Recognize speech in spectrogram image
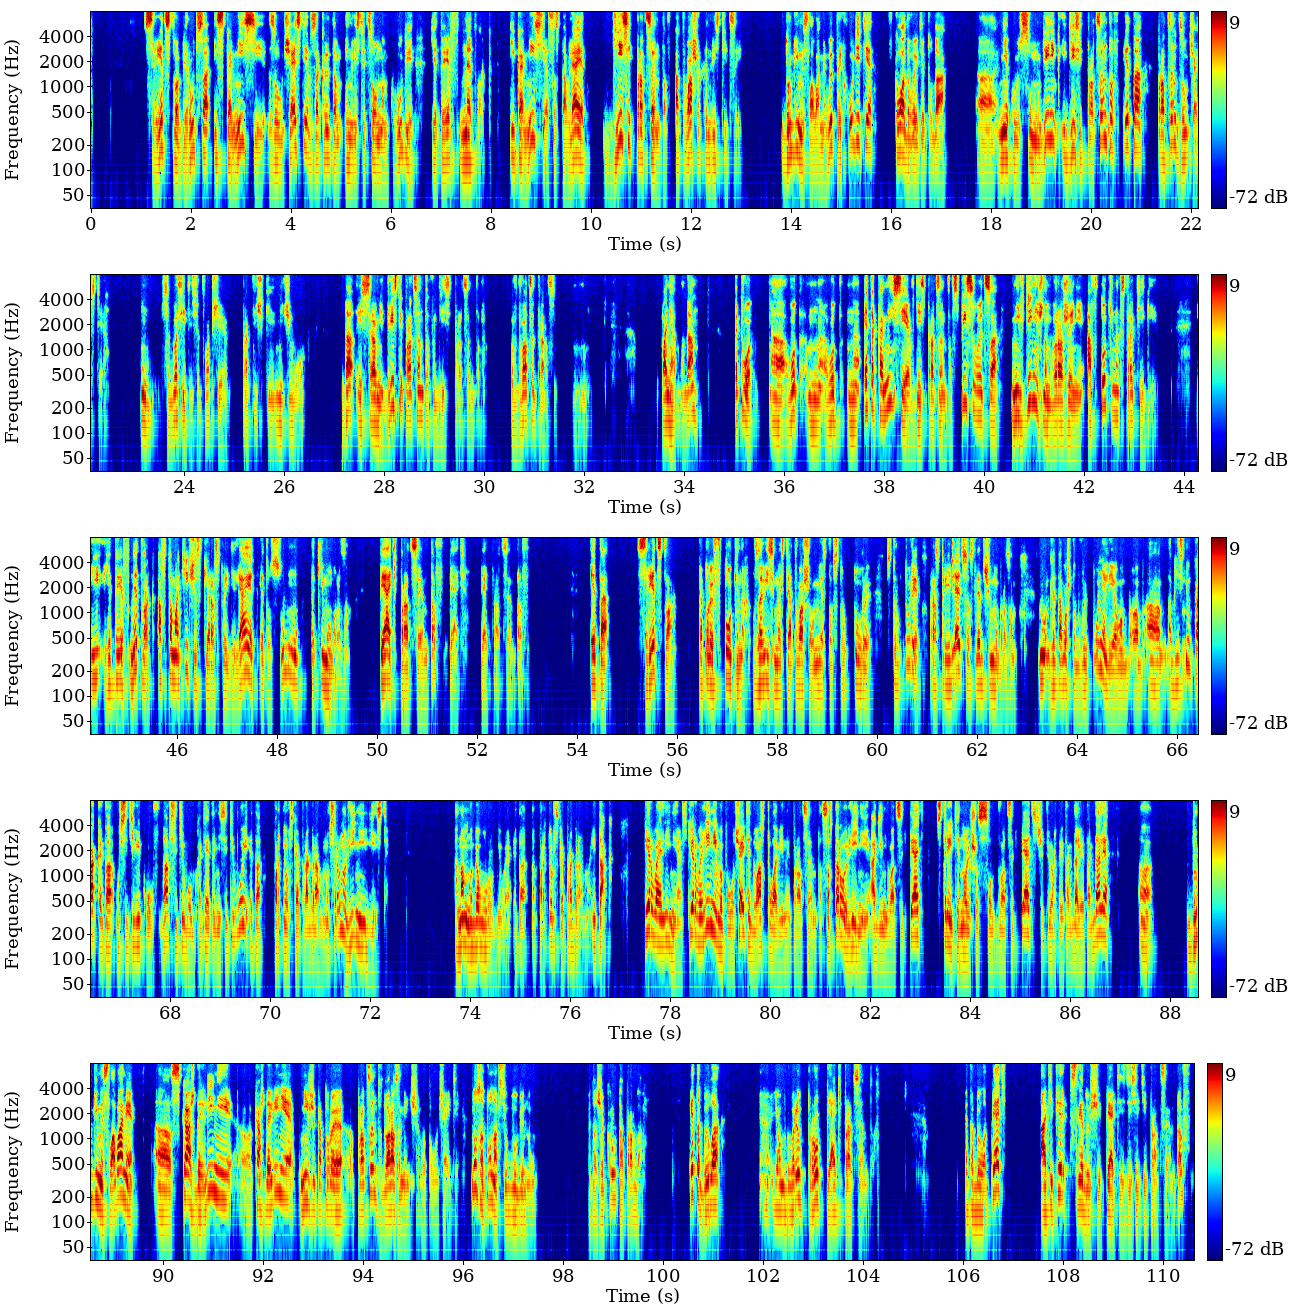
Средства берутся из комиссии за участие в закрытом инвестиционном клубе ETF Network. И комиссия составляет 10% от ваших инвестиций. Другими словами, вы приходите, вкладываете туда э, некую сумму денег, и 10% это процент за участие. Ну, согласитесь, это вообще практически ничего. Да, если сравнить 200% и 10% в 20 раз. Понятно, да? Так вот, а, вот, вот эта комиссия в 10% списывается не в денежном выражении, а в токенах стратегии. И ETF Network автоматически распределяет эту сумму таким образом. 5%, 5, 5% это средства, которые в токенах, в зависимости от вашего места в структуре, структуре распределяются следующим образом. Ну, для того, чтобы вы поняли, я вам а, объясню, как это у сетевиков, да, в сетевом. Хотя это не сетевой, это партнерская программа, но все равно линии есть. Она многоуровневая, это партнерская программа. Итак, Первая линия. С первой линии вы получаете 2,5%. Со второй линии 1,25%, с третьей 0,625, с четвертой и так далее, и так далее. А, другими словами, а, с каждой линии, а, каждая линия, ниже которой процент в два раза меньше вы получаете. Но зато на всю глубину. Это же круто, правда? Это было, я вам говорил, про 5%. Это было 5, а теперь следующие 5 из 10 процентов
